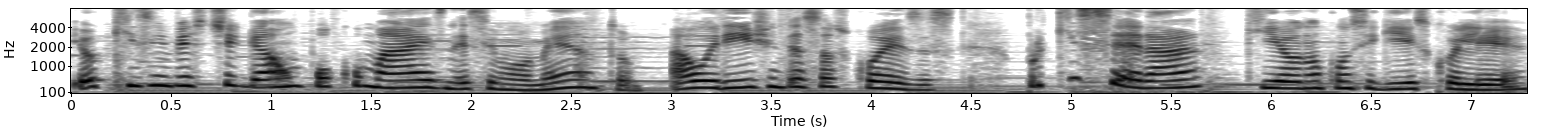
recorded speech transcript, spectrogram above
eu quis investigar um pouco mais nesse momento a origem dessas coisas. Por que será que eu não conseguia escolher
